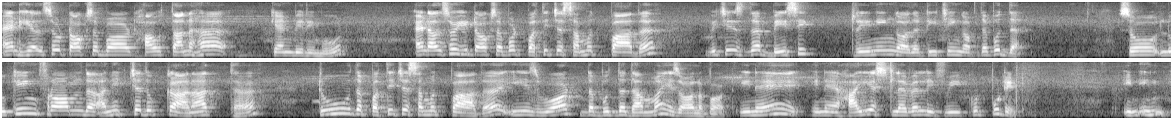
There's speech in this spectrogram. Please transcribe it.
and he also talks about how tanha can be removed, and also he talks about paticca samutpada, which is the basic training or the teaching of the Buddha. So, looking from the anicca dukkha anatta to the paticca samutpada is what the buddha dhamma is all about. In a in a highest level if we could put it. In, in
